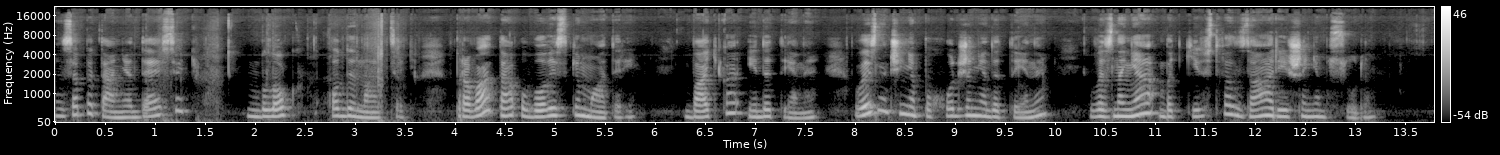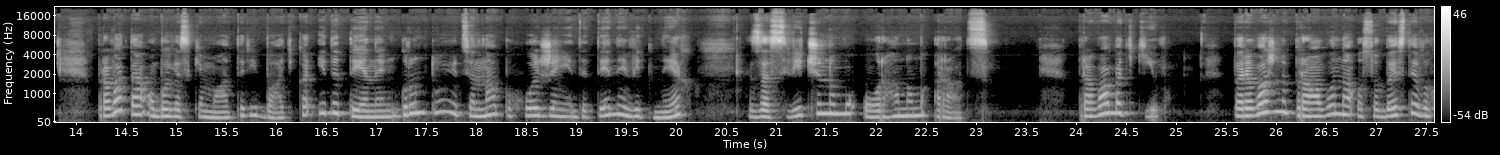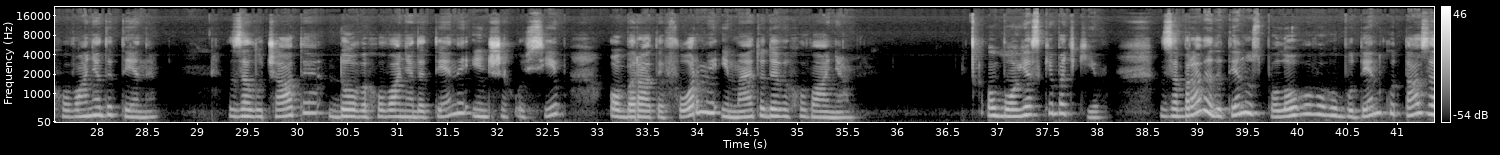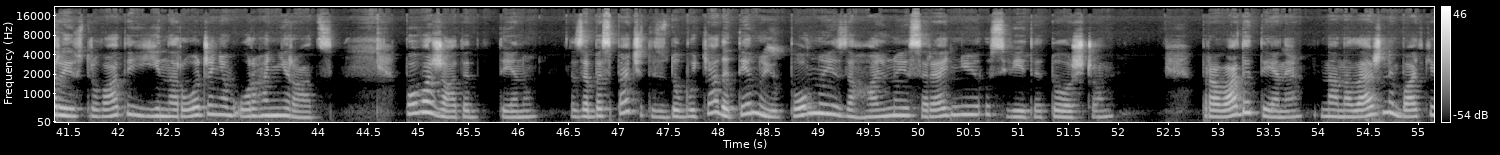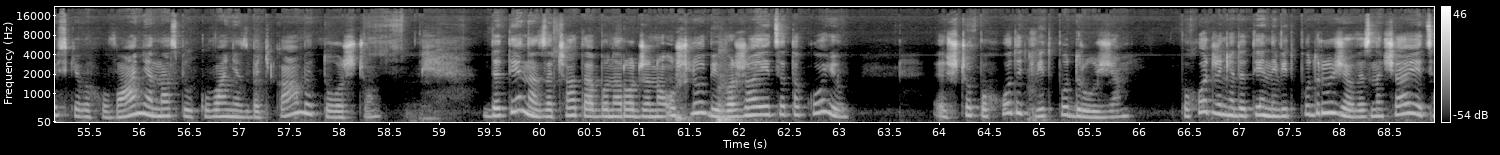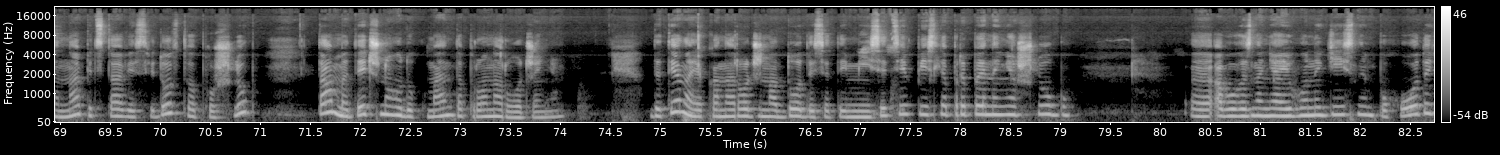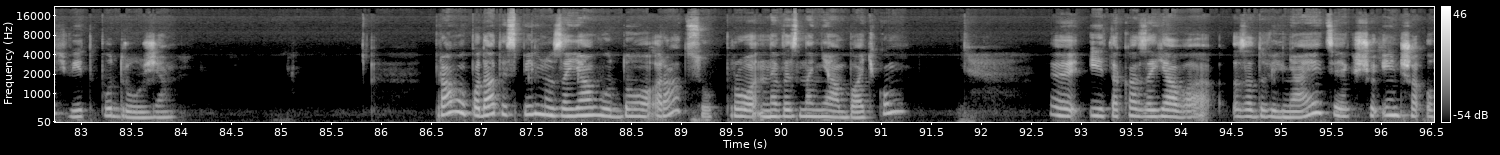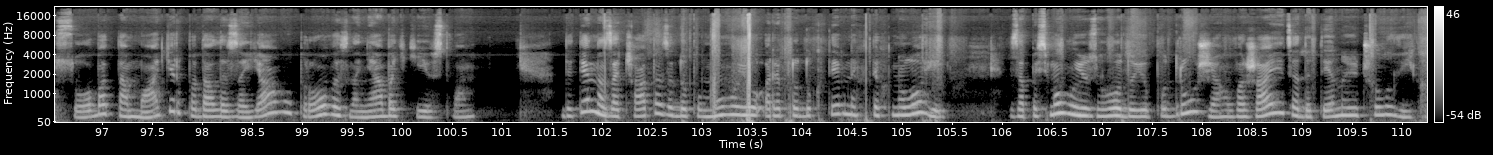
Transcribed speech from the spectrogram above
Запитання 10, блок 11. Права та обов'язки матері, батька і дитини. Визначення походження дитини, визнання батьківства за рішенням суду. Права та обов'язки матері, батька і дитини ґрунтуються на походженні дитини від них, засвідченому органом РАЦ. Права батьків. Переважне право на особисте виховання дитини залучати до виховання дитини інших осіб, обирати форми і методи виховання. Обов'язки батьків забрати дитину з пологового будинку та зареєструвати її народження в органі РАЦ, поважати дитину, забезпечити здобуття дитиною повної загальної середньої освіти тощо. Права дитини на належне батьківське виховання, на спілкування з батьками тощо. Дитина, зачата або народжена у шлюбі, вважається такою, е, що походить від подружжя. Походження дитини від подружжя визначається на підставі свідоцтва про шлюб та медичного документа про народження. Дитина, яка народжена до 10 місяців після припинення шлюбу е, або визнання його недійсним, походить від подружжя. Право подати спільну заяву до РАЦУ про невизнання батьком, е, і така заява задовільняється, якщо інша особа та матір подали заяву про визнання батьківства. Дитина зачата за допомогою репродуктивних технологій, за письмовою згодою подружжя вважається дитиною чоловіка.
